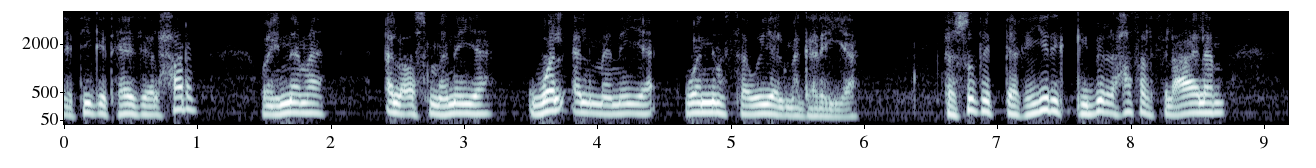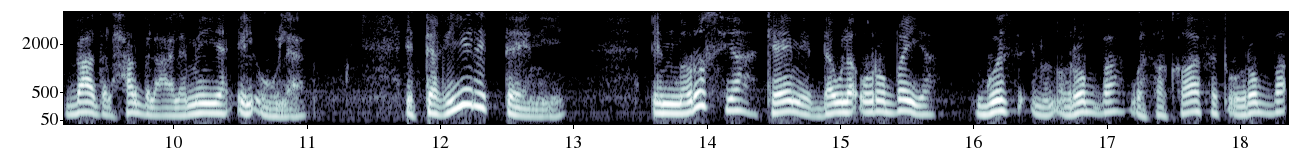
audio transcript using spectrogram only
نتيجة هذه الحرب وإنما العثمانية والألمانية والنمساوية المجرية فشوف التغيير الكبير اللي حصل في العالم بعد الحرب العالمية الأولى. التغيير الثاني إن روسيا كانت دولة أوروبية. جزء من أوروبا وثقافة أوروبا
